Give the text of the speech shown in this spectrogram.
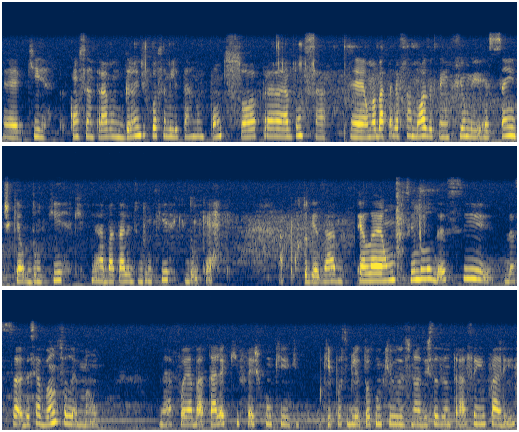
é, que concentravam grande força militar num ponto só para avançar. É uma batalha famosa que tem um filme recente, que é o Dunkirk, né, a Batalha de Dunkirk, Dunkerque, a portuguesada. Ela é um símbolo desse, dessa, desse avanço alemão. Né? Foi a batalha que fez com que, que, que possibilitou com que os nazistas entrassem em Paris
